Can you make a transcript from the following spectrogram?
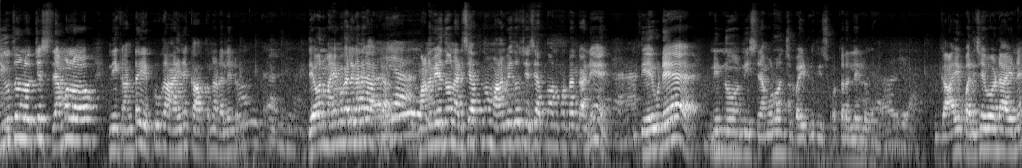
జీవితంలో వచ్చే శ్రమలో నీకంట ఎక్కువగా ఆయనే కాస్తున్నాడు అలేలు దేవుని మహిమ కలిగిన కాక మనం ఏదో నడిచేస్తున్నాం మనం ఏదో చేసేస్తున్నాం అనుకుంటాం కానీ దేవుడే నిన్ను నీ శ్రమలోంచి బయటకు తీసుకొస్తాడు. అల్లేలు గాయపరిచేవాడు ఆయనే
